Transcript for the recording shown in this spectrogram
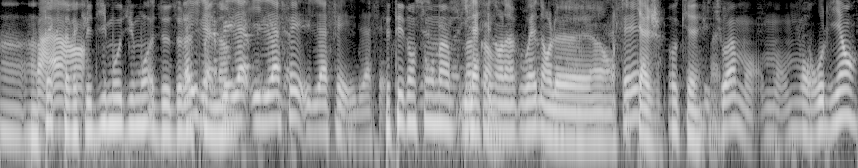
un, un Bah, texte avec les 10 mots du mois de, de vois. la Ah, il semaine. hein. il l'a- Il l'a fait, il l'a fait, il l'a fait. C'était dans son âme. Il a fait dans la, ouais, dans le en fait flicage. Ok. Puis tu vois, mon, mon, mon Roulian,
